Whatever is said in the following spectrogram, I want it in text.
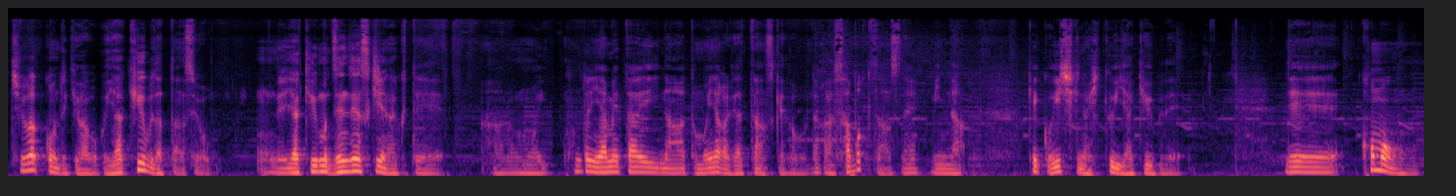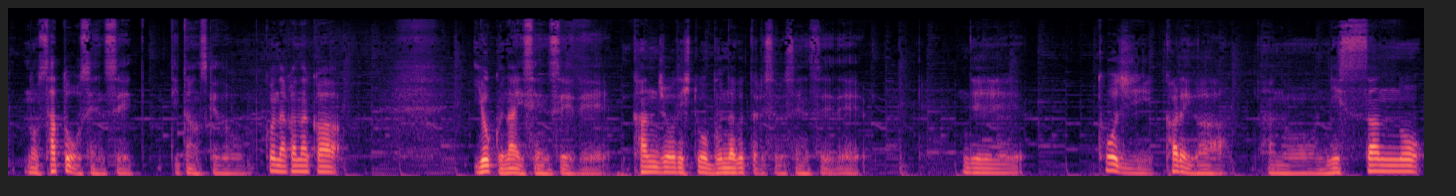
中学校の時は僕野球部だったんですよ。で野球も全然好きじゃなくてあのもう本当にやめたいなと思いながらやってたんですけどだからサボってたんですねみんな結構意識の低い野球部でで顧問の佐藤先生っていたんですけどこれなかなか良くない先生で感情で人をぶん殴ったりする先生でで当時彼があの日産の、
